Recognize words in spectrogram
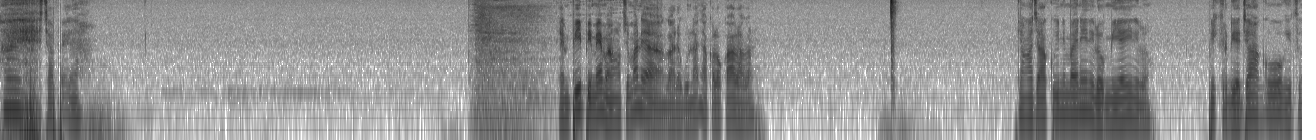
Hai, capeknya. MPP memang, cuman ya nggak ada gunanya kalau kalah kan. Yang ngajak aku ini main ini loh, Mia ini loh. Pikir dia jago gitu.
